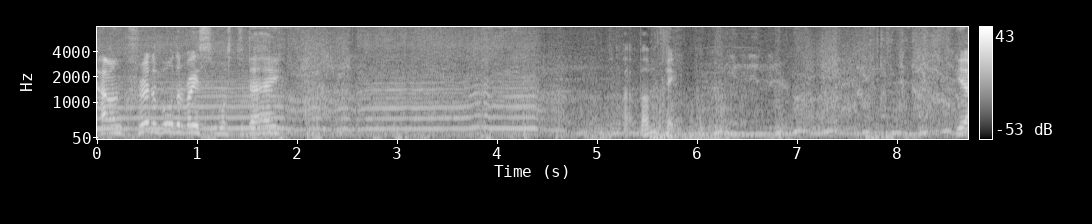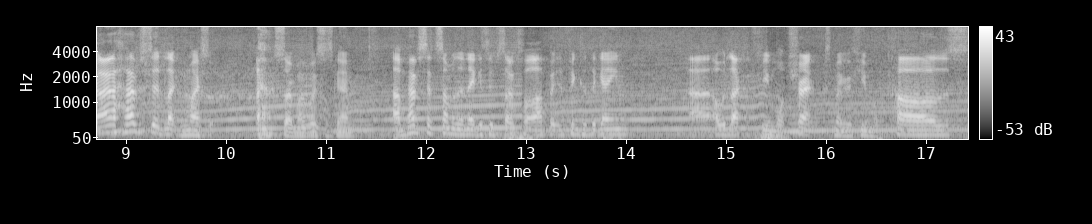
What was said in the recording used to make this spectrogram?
how incredible the racing was today. Quite bumpy. Yeah, I have said like my sorry, my voice is going. Um, have said some of the negatives so far, but I think of the game. Uh, I would like a few more tracks, maybe a few more cars.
